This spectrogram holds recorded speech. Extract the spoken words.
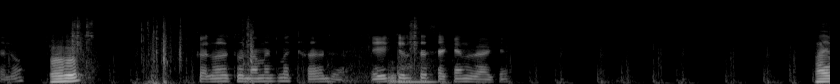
हेलो हम्म। कल वाले टूर्नामेंट में थर्ड है। एक किल से सेकंड रह गए भाई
